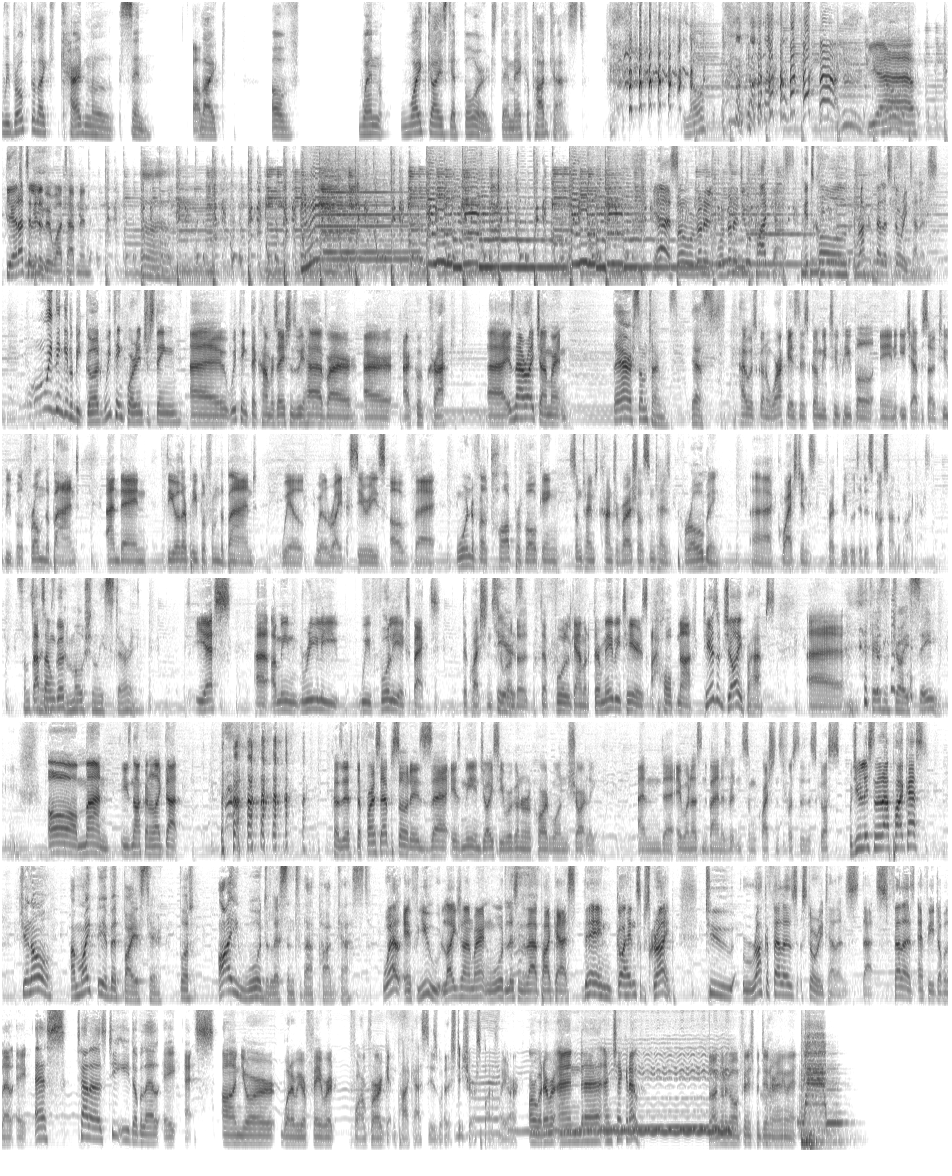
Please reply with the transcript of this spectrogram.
we broke the like cardinal sin, Of- like of when white guys get bored, they make a podcast. you know? yeah. Yeah, that's a little we- bit what's happening. Uh, Yeah, so we're gonna we're gonna do a podcast. It's called Rockefeller Storytellers. We think it'll be good. We think we're interesting. Uh, we think the conversations we have are are are good crack. Uh, isn't that right, John Martin? they are sometimes. Yes. How it's going to work is there's going to be two people in each episode, two people from the band, and then the other people from the band will will write a series of uh, wonderful, thought-provoking, sometimes controversial, sometimes probing uh, questions for the people to discuss on the podcast. Sometimes sound good? Emotionally stirring. Yes, uh, I mean, really, we fully expect the questions to run the, the full gamut. There may be tears. I hope not. Tears of joy, perhaps. Uh, Tears of Joycey. oh man, he's not going to like that. Because if the first episode is uh, is me and Joycey, we're going to record one shortly, and uh, everyone else in the band has written some questions for us to discuss. Would you listen to that podcast? Do you know, I might be a bit biased here, but I would listen to that podcast. Well, if you, like John Martin, would listen to that podcast, then go ahead and subscribe to Rockefeller's Storytellers. That's fellas, F E L L A S, tellers, T E L L A S, on your whatever your favorite form for getting podcasts is, whether Stitcher or Spotify or, or whatever, and uh, and check it out. But I'm gonna go and finish my dinner anyway.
